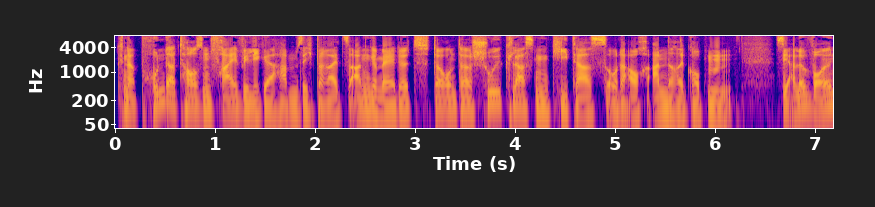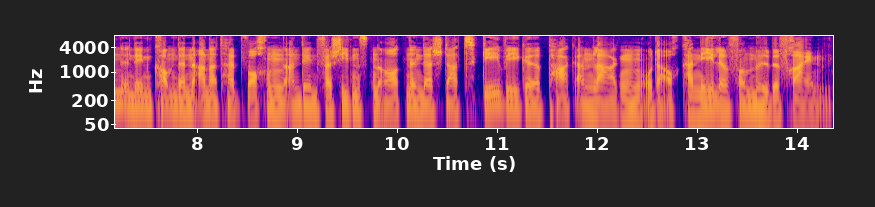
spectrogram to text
Knapp 100.000 Freiwillige haben sich bereits angemeldet, darunter Schulklassen, Kitas oder auch andere Gruppen. Sie alle wollen in den kommenden anderthalb Wochen an den verschiedensten Orten in der Stadt Gehwege, Parkanlagen oder auch Kanäle vom Müll befreien.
